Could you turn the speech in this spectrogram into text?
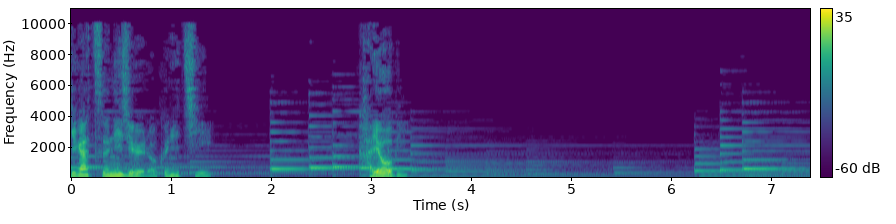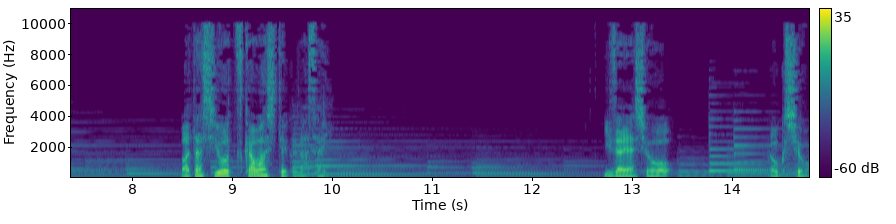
7月26日火曜日私を使わしてください。イザヤ書六章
